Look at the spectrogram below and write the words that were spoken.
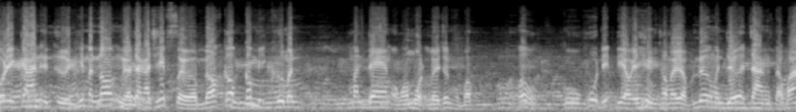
บริการอื่น ๆ ที่มันนอกเหนือจากอาชีพเสริมเนาะก็ก็มีคือมันมันแดงออกมาหมดเลยจนผมแบบโอ้กูพูดนิดเดียวเองทำไมแบบเรื่องมันเยอะจัง แต่ว่า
